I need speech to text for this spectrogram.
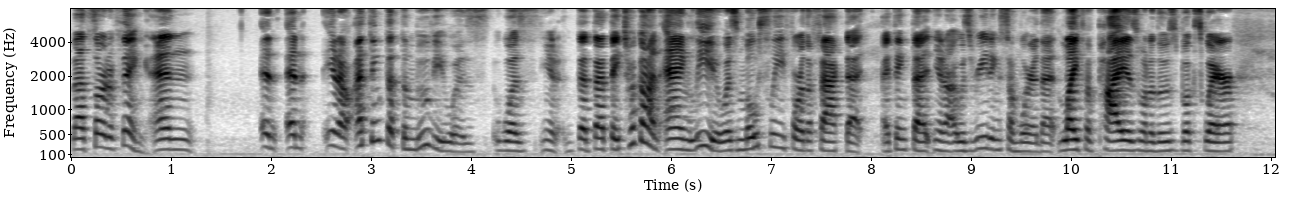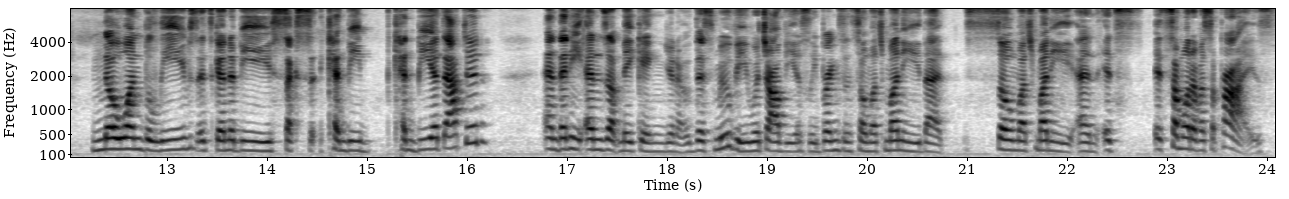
that sort of thing. And and and you know i think that the movie was was you know that that they took on ang lee was mostly for the fact that i think that you know i was reading somewhere that life of pi is one of those books where no one believes it's going to be can be can be adapted. And then he ends up making you know this movie which obviously brings in so much money that so much money and it's it's somewhat of a surprise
